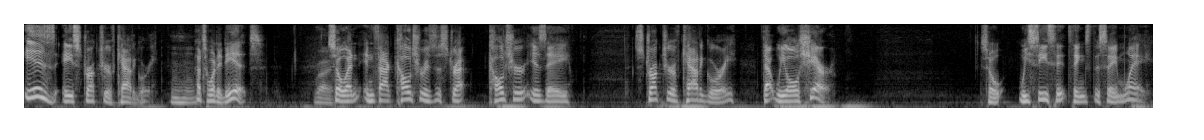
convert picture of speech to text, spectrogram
is a structure of category. Mm-hmm. That's what it is. Right. So, and in fact, culture is a stra- culture is a structure of category that we all share. So we see things the same way.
